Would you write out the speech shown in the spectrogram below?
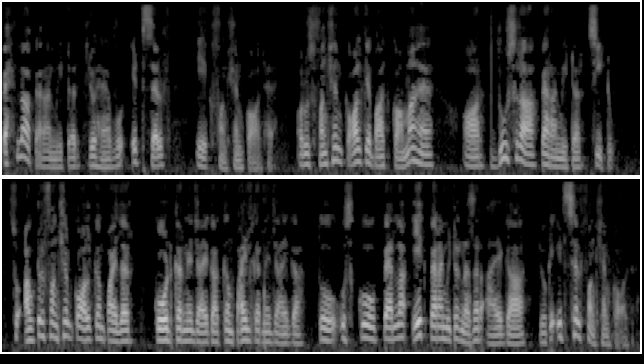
پہلا پیرامیٹر جو ہے وہ اٹ سیلف ایک فنکشن کال ہے اور اس فنکشن کال کے بعد کاما ہے اور دوسرا parameter C two so outer function call compiler code کرنے جائے گا کمپائل کرنے جائے گا، تو اس کو پہلا ایک پیرامیٹر نظر آئے گا جو کہ اٹ سیلف فنکشن کال ہے۔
